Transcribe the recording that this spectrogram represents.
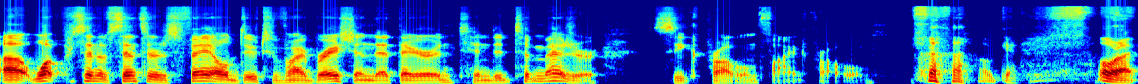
Uh, what percent of sensors fail due to vibration that they are intended to measure? Seek problem, find problem. okay, all right.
